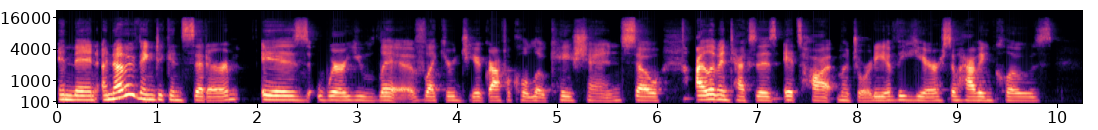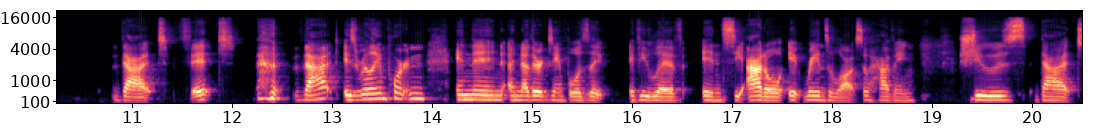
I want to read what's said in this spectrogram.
And then another thing to consider is where you live, like your geographical location. So I live in Texas, it's hot majority of the year. So having clothes that fit that is really important. And then another example is that if you live in Seattle, it rains a lot. So having shoes that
